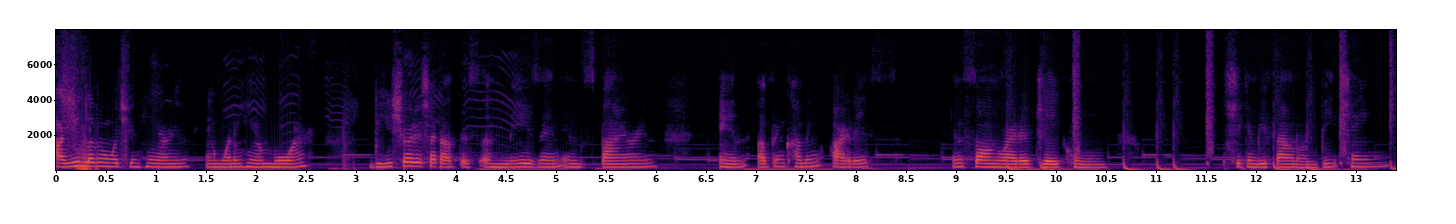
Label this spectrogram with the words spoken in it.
Are you loving what you're hearing and want to hear more? be sure to check out this amazing, inspiring, and up and coming artist and songwriter, J Queen. She can be found on BeatChain,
